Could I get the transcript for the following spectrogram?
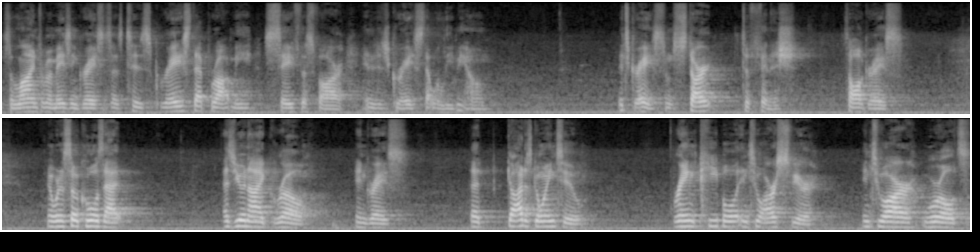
it's a line from Amazing Grace. It says, Tis grace that brought me safe thus far, and it is grace that will lead me home. It's grace from start to finish. It's all grace. And what is so cool is that as you and I grow in grace, that God is going to bring people into our sphere, into our worlds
